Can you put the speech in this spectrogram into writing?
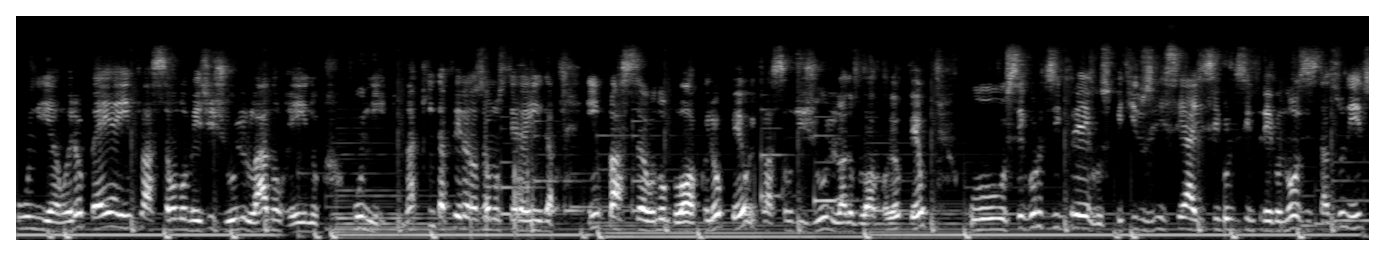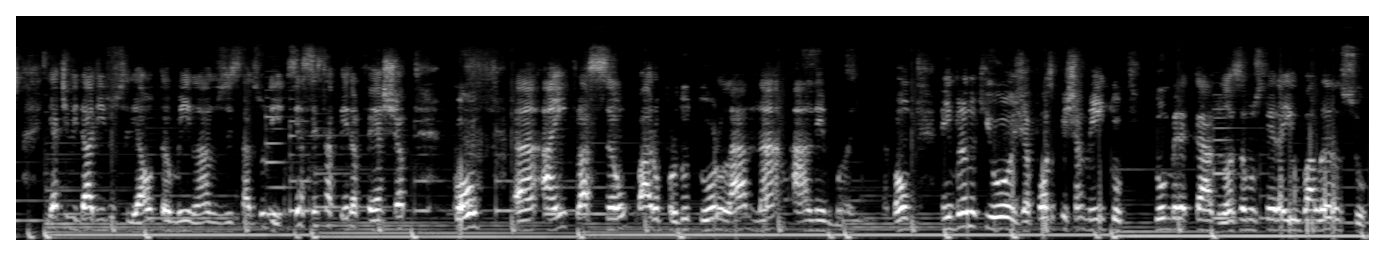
União Europeia e inflação no mês de julho lá no Reino Unido. Na quinta-feira nós vamos ter ainda inflação no bloco europeu, inflação de julho lá no bloco europeu, o seguro-desemprego, os pedidos iniciais de seguro-desemprego nos Estados Unidos e atividade industrial também lá nos Estados Unidos. E a sexta-feira fecha com a, a inflação para o produtor lá na Alemanha tá bom? Lembrando que hoje, após o fechamento do mercado, nós vamos ter aí o balanço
